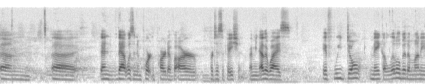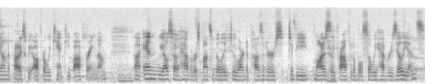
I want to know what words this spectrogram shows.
Um, uh, and that was an important part of our participation. I mean, otherwise, if we don't make a little bit of money on the products we offer, we can't keep offering them. Uh, and we also have a responsibility to our depositors to be modestly Yeah. profitable so we have resilience.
